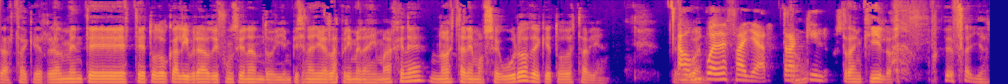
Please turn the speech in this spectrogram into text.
hasta que realmente esté todo calibrado y funcionando y empiecen a llegar las primeras imágenes, no estaremos seguros de que todo está bien. aún puede fallar, tranquilos. tranquilo, puede fallar.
